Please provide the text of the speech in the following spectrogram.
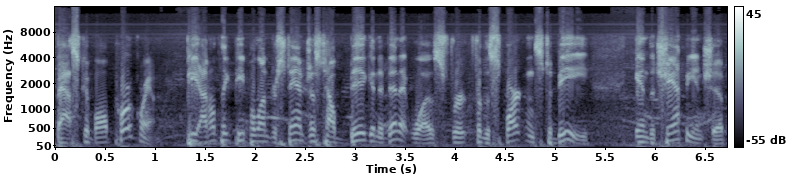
basketball program. I don't think people understand just how big an event it was for, for the Spartans to be in the championship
